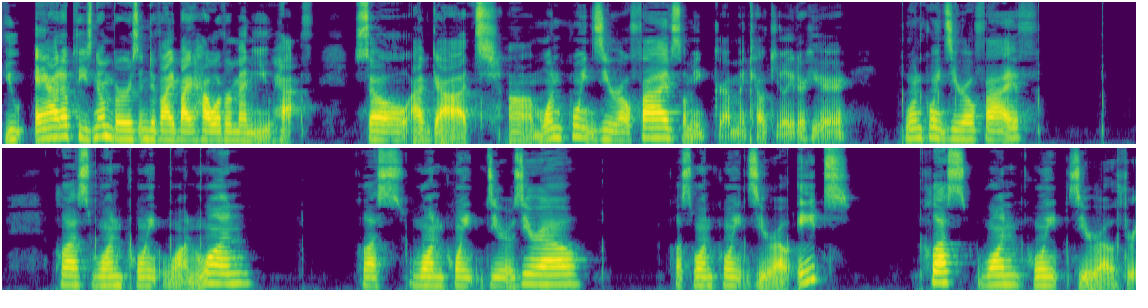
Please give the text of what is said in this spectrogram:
you add up these numbers and divide by however many you have. So I've got um, 1.05, so let me grab my calculator here. 1.05 plus 1.11 plus 1.00 plus 1.08 plus 1.03.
